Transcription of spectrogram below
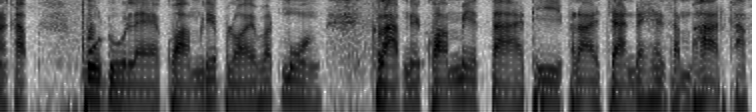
นะครับ ผู้ดูแลความเรียบร้อยวัดม่วง กราบในความเมตตาที่พระอาจารย์ได้ให้สัมภาษณ์ครับ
